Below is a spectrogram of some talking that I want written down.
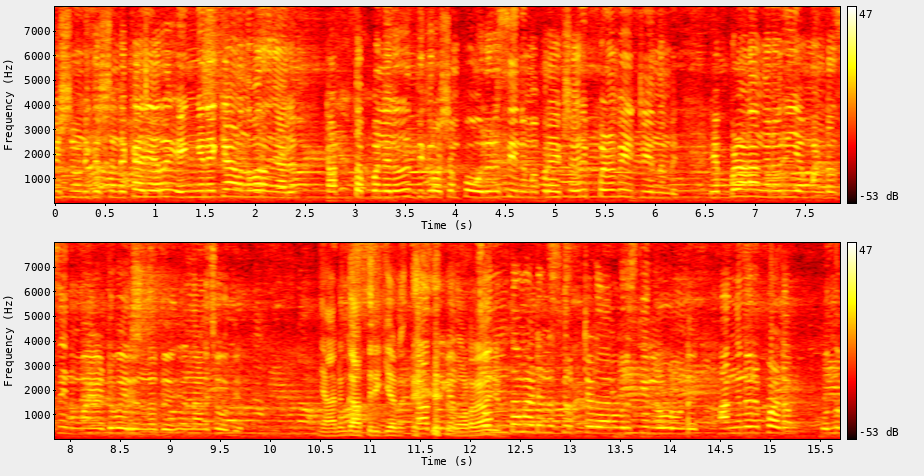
വിഷ്ണു ഉണ്ണികൃഷ്ണന്റെ കരിയർ എങ്ങനെയൊക്കെയാണെന്ന് പറഞ്ഞാലും കട്ടപ്പനയിലെ ഋതിക് റോഷൻ പോലൊരു സിനിമ പ്രേക്ഷകർ ഇപ്പോഴും വെയിറ്റ് ചെയ്യുന്നുണ്ട്. എപ്പോഴാണ് അങ്ങനെ ഒരു യമണ്ടൻ സിനിമയായിട്ട് വരുന്നത് എന്നാണ് ചോദ്യം. ഞാനും കാത്തിരിക്കുകയാണ് സ്വന്തമായിട്ട് തന്നെ സ്ക്രിപ്റ്റ് എഴുതാനുള്ള ഒരു സ്കില്ലുള്ളതുകൊണ്ട് അങ്ങനെ ഒരു പടം ഒന്ന്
